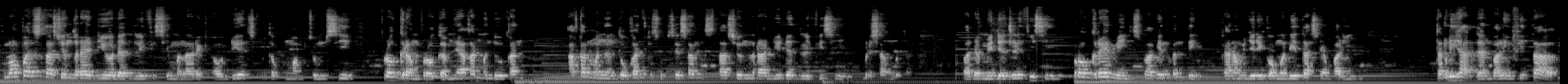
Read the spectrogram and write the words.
Kemampuan stasiun radio dan televisi menarik audiens untuk mengonsumsi program-programnya akan menentukan akan menentukan kesuksesan stasiun radio dan televisi bersangkutan. Pada media televisi, programming semakin penting karena menjadi komoditas yang paling terlihat dan paling vital.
